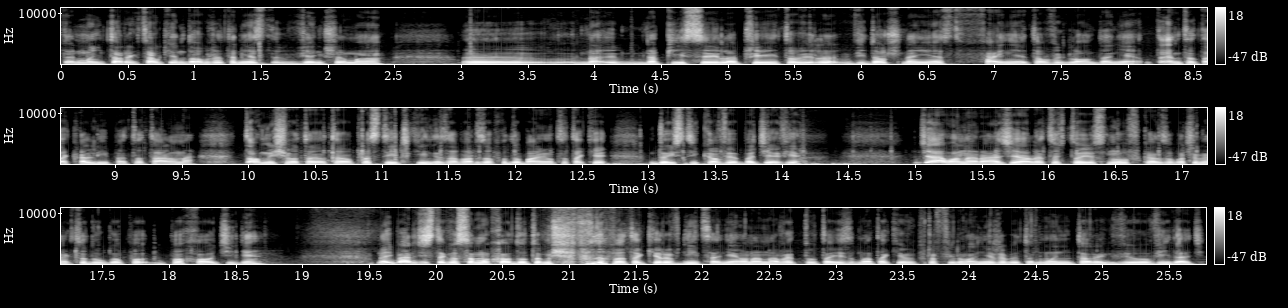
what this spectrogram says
Ten monitorek całkiem dobrze. Ten jest większy, ma napisy lepiej, to widoczne jest, fajnie to wygląda, nie? Ten to taka lipa totalna. To mi się te, te plasticzki nie za bardzo podobają, to takie joystickowe badziewie. Działa na razie, ale to, to jest nówka, zobaczymy jak to długo po, pochodzi, nie? Najbardziej z tego samochodu to mi się podoba ta kierownica, nie? Ona nawet tutaj ma takie wyprofilowanie, żeby ten monitorek było widać,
